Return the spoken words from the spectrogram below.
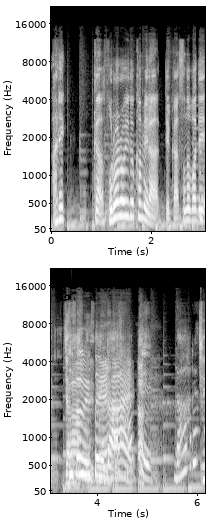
あれが、ポラロイドカメラっていうか、その場で、じゃあ、そうですねというか、はいはいなるほど。チ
